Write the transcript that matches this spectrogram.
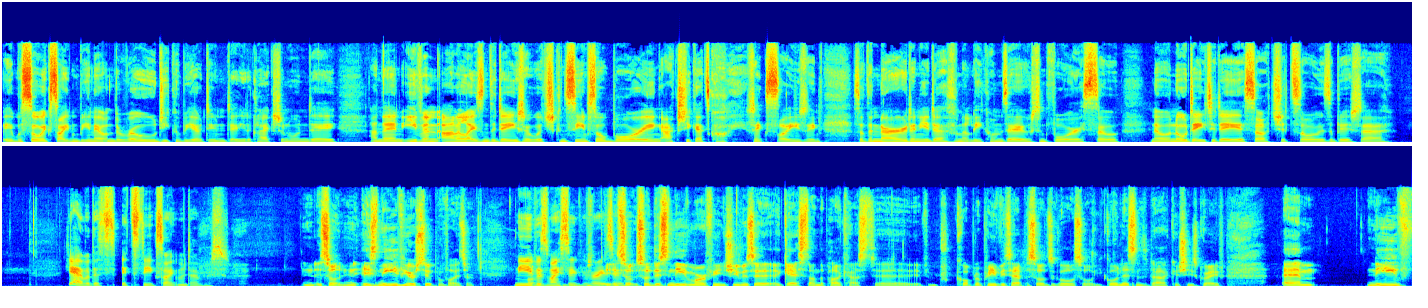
it was so exciting being out on the road. You could be out doing data collection one day, and then even analysing the data, which can seem so boring, actually gets quite exciting. So the nerd in you definitely comes out in force. So no, no day to day as such. It's always a bit. Uh, yeah, but it's it's the excitement of it. So is Niamh your supervisor? Niamh is my supervisor. So, so this is Niamh Murphy, and she was a, a guest on the podcast uh, a couple of previous episodes ago. So you go listen to that because she's great. Um, Niamh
